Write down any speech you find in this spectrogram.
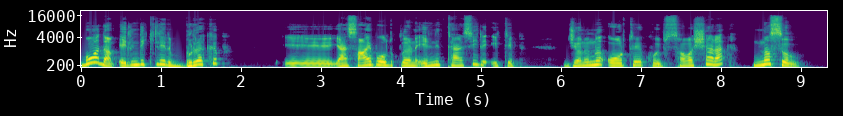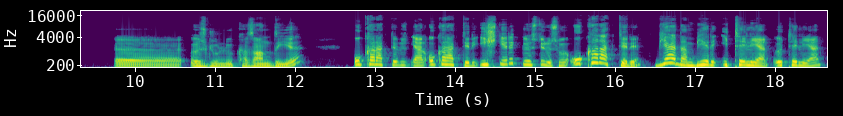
Bu adam elindekileri bırakıp e, yani sahip olduklarını elinin tersiyle itip canını ortaya koyup savaşarak nasıl e, özgürlüğü kazandığı o karakteri yani o karakteri işleyerek gösteriyorsun ve o karakteri bir yerden bir yere iteleyen, öteleyen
